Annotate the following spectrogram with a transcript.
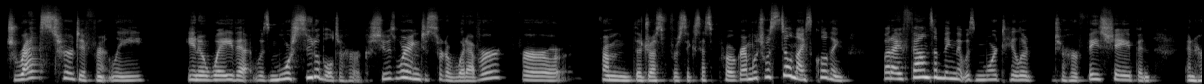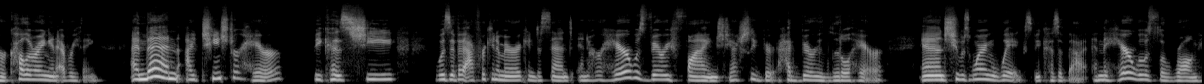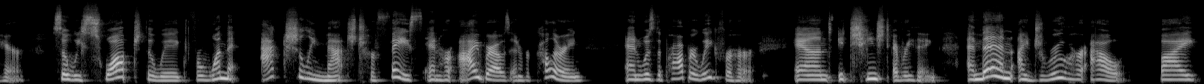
dressed her differently in a way that was more suitable to her because she was wearing just sort of whatever for from the Dress for Success program, which was still nice clothing. But I found something that was more tailored to her face shape and and her coloring and everything. And then I changed her hair because she was of African American descent and her hair was very fine. She actually had very little hair. And she was wearing wigs because of that. And the hair was the wrong hair. So we swapped the wig for one that actually matched her face and her eyebrows and her coloring and was the proper wig for her. And it changed everything. And then I drew her out by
